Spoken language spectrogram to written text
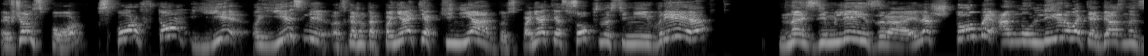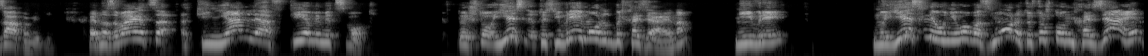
И в чем спор? Спор в том, если, скажем так, понятие киньян, то есть понятие собственности нееврея на земле Израиля, чтобы аннулировать обязанность заповедей. Это называется киньян ля авкем и мецвод. То есть, что если, то есть еврей может быть хозяином, не еврей. Но если у него возможность, то есть то, что он хозяин,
